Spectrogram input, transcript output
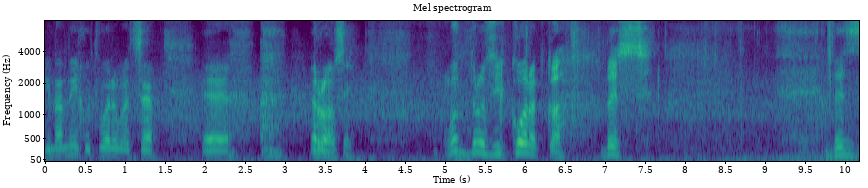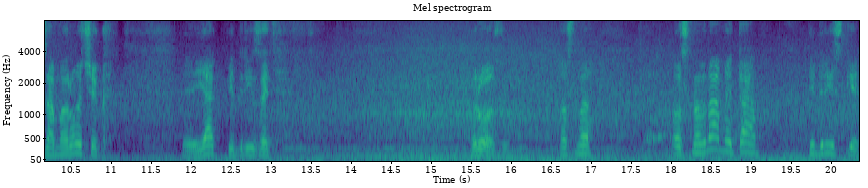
і на них утворюватися е, рози. От, друзі, коротко, без, без заморочок, е, як підрізати розу. Основ, основна мета підрізки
